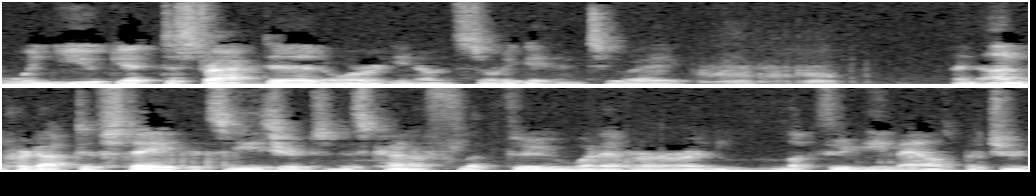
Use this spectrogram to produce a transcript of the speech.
when you get distracted or you know sort of get into a an unproductive state, it's easier to just kind of flip through whatever and look through emails, but you're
